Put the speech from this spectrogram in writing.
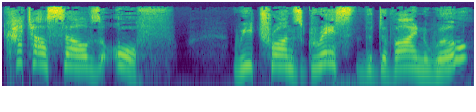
cut ourselves off we transgress the divine will.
